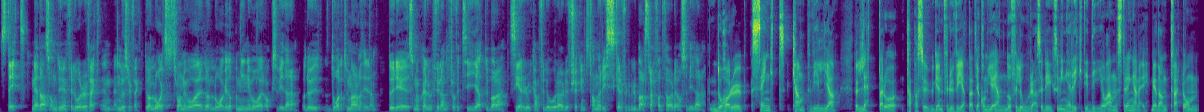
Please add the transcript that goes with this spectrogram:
state. Medan om du är en förlorareffekt, en, en loser-effekt, du har låga testosteronnivåer, du har låga dopaminnivåer och så vidare. Och du är dåligt humör hela tiden. Då är det som en självuppfyllande profetia att du bara ser hur du kan förlora och du försöker inte ta några risker för du blir bara straffad för det och så vidare. Då har du sänkt kampvilja, det är lättare att tappa sugen för du vet att jag kommer ju ändå förlora så det är liksom ingen riktig idé att anstränga mig. Medan tvärtom,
